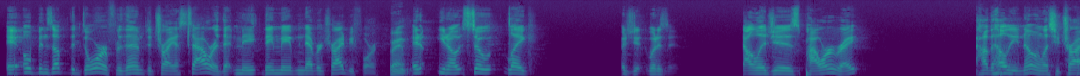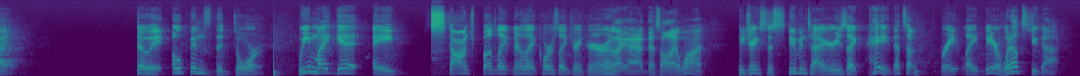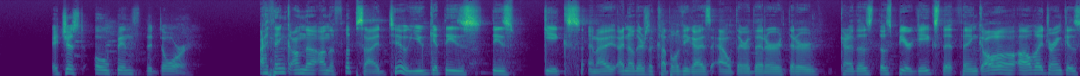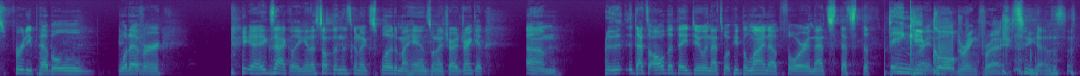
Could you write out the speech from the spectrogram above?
It opens up the door for them to try a sour that may they may have never tried before. Right. It you know so like what is it-? Knowledge is power, right? How the hell do you know unless you try it? So it opens the door. We might get a staunch Bud Light, Miller Lite, Coors Light drinker in a room like ah, that's all I want. He drinks the Steuben Tiger. He's like, hey, that's a great light beer. What else do you got? It just opens the door. I think on the on the flip side too, you get these these geeks, and I, I know there's a couple of you guys out there that are that are kind of those those beer geeks that think, oh, all I drink is fruity pebble, whatever. yeah, exactly. You know, something that's going to explode in my hands when I try to drink it. Um, that's all that they do, and that's what people line up for, and that's that's the thing. Keep right cold, drink fresh. Now. yes.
